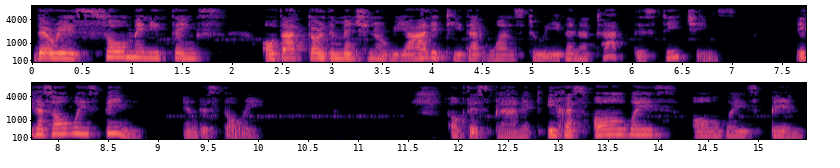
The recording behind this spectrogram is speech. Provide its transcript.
There is so many things of that third dimensional reality that wants to even attack these teachings. It has always been in the story of this planet. It has always, always been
